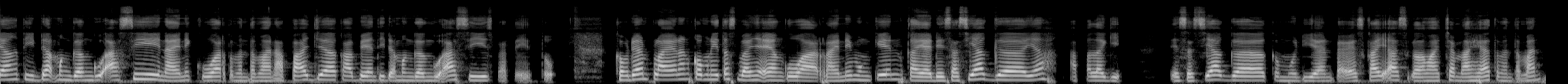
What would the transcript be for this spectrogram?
yang tidak mengganggu ASI. Nah, ini keluar teman-teman. Apa aja KB yang tidak mengganggu ASI seperti itu. Kemudian pelayanan komunitas banyak yang keluar. Nah, ini mungkin kayak desa siaga ya, apalagi desa siaga, kemudian PSKIA segala macam lah ya, teman-teman.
